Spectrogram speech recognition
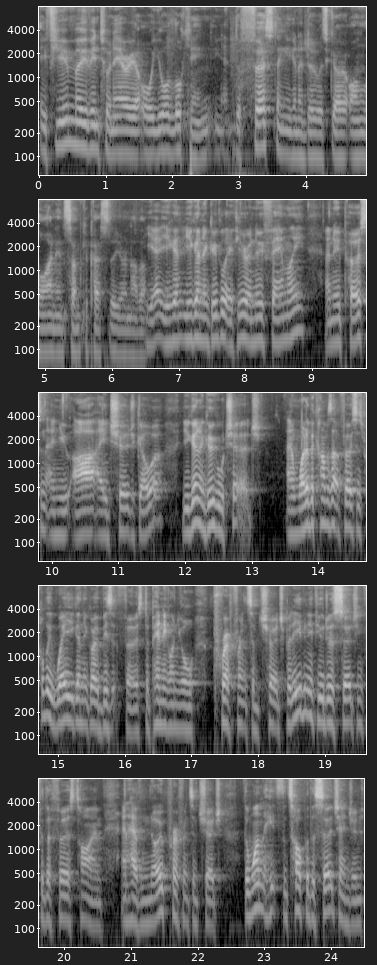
if you move into an area or you're looking, Yeah. the first thing you're going to do is go online in some capacity or another. Yeah, you're going you're going to Google it. If you're a new family, a new person, and you are a church goer, you're going to Google church. And whatever comes up first is probably where you're going to go visit first, depending on your preference of church. But even if you're just searching for the first time and have no preference of church, the one that hits the top of the search engine,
